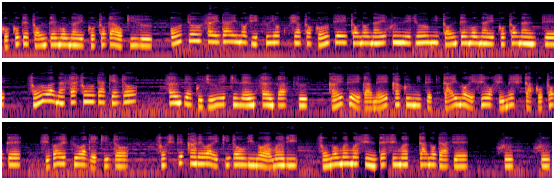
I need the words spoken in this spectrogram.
ここでとんでもないことが起きる。王朝最大の実力者と皇帝との内紛以上にとんでもないことなんて、そうはなさそうだけど、311年3月、海底が明確に敵対の意思を示したことで、芝越は激怒。そして彼は憤りのあまり、そのまま死んでしまったのだぜ。ふ、ふ、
